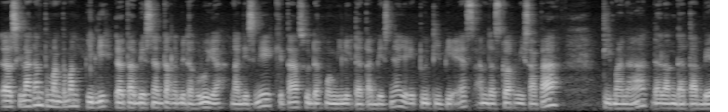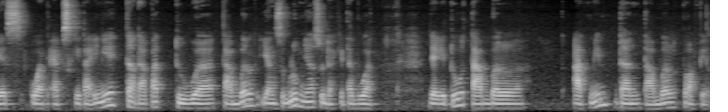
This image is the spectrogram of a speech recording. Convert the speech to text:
uh, silakan teman-teman pilih database-nya terlebih dahulu ya. Nah, di sini kita sudah memilih database-nya yaitu dbs underscore wisata di mana dalam database web apps kita ini terdapat dua tabel yang sebelumnya sudah kita buat yaitu tabel admin dan tabel profil.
